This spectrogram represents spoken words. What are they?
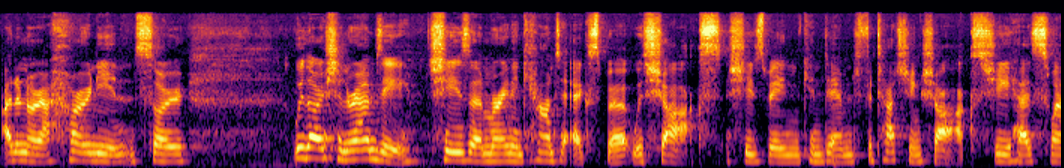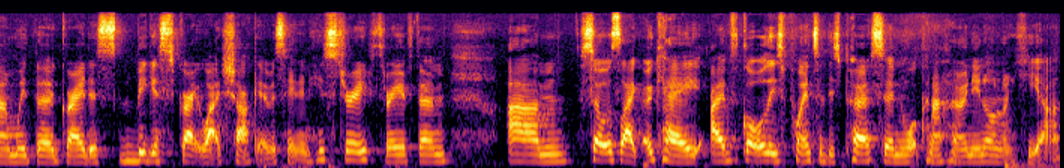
I don't know, I hone in. So with Ocean Ramsey, she's a marine encounter expert with sharks. She's been condemned for touching sharks. She has swam with the greatest, biggest great white shark ever seen in history, three of them. Um, so it was like, okay, I've got all these points of this person. What can I hone in on here?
